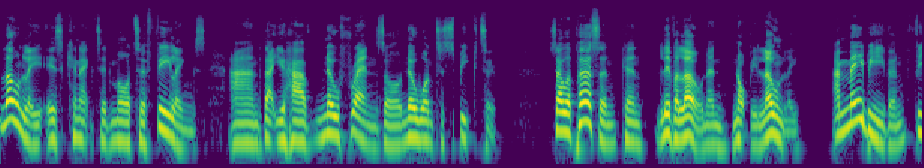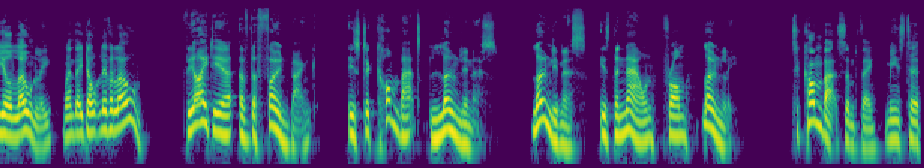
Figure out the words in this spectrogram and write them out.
Lonely is connected more to feelings and that you have no friends or no one to speak to. So a person can live alone and not be lonely, and maybe even feel lonely when they don't live alone. The idea of the phone bank is to combat loneliness. Loneliness is the noun from lonely. To combat something means to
